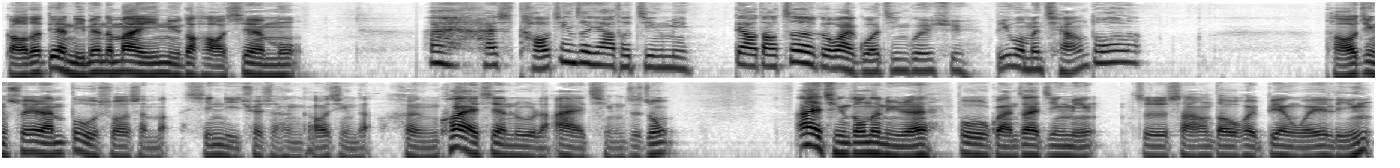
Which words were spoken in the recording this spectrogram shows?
搞得店里面的卖淫女都好羡慕。哎，还是陶静这丫头精明。调到这个外国金龟婿，比我们强多了。陶静虽然不说什么，心里却是很高兴的。很快陷入了爱情之中。爱情中的女人，不管再精明，智商都会变为零。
